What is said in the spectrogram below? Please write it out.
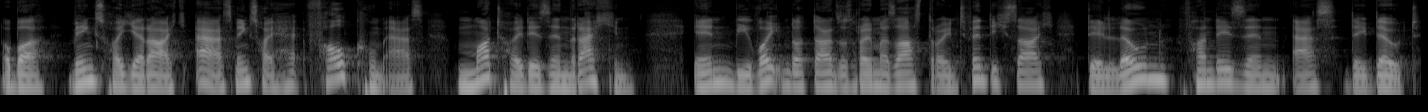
Aber wenn es heute gerecht ist, wenn es heute vollkommen ist, muss heute Sinn rächen. Und wie weiten dort dann, das Römer 6, 23 sagt, der Lohn von der Sinn ist der Tod.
